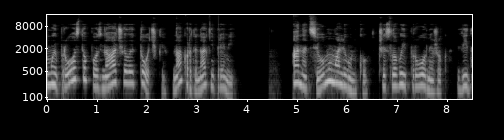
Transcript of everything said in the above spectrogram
Ми просто позначили точки на координатній прямій. А на цьому малюнку числовий проміжок від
